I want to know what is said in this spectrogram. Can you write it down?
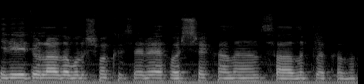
Yeni videolarda buluşmak üzere. Hoşça kalın. Sağlıkla kalın.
